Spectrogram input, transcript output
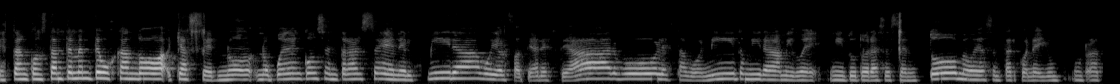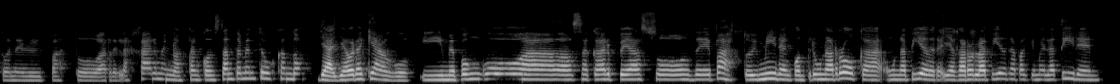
están constantemente buscando qué hacer, no, no pueden concentrarse en el, mira, voy a olfatear este árbol, está bonito, mira, mi, tutora se sentó, me voy a sentar con ella un, rato en el pasto a relajarme, no, están constantemente buscando, ya, ¿y ahora qué hago? Y me pongo a sacar pedazos de pasto y mira, encontré una roca, una piedra, y agarro la piedra para que me la tiren,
